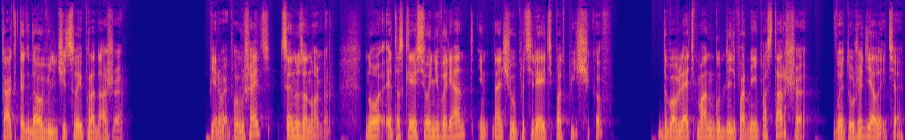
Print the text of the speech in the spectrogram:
Как тогда увеличить свои продажи? Первое, повышать цену за номер. Но это, скорее всего, не вариант, иначе вы потеряете подписчиков. Добавлять мангу для парней постарше? Вы это уже делаете.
